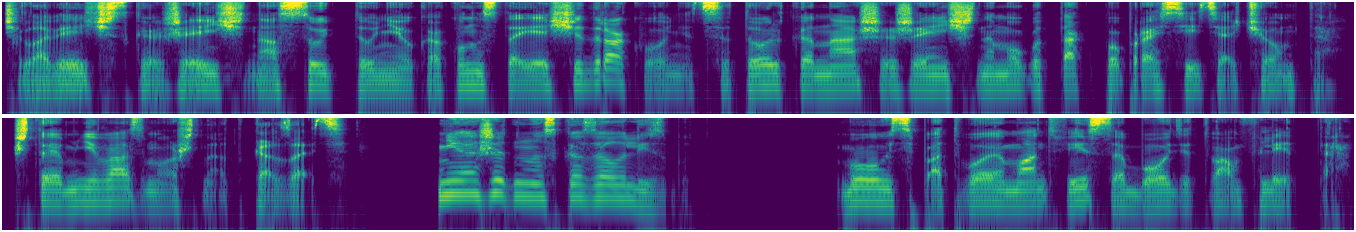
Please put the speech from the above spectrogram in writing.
Человеческая женщина, а суть-то у нее как у настоящей драконицы. Только наши женщины могут так попросить о чем-то, что им невозможно отказать. Неожиданно сказал Лизбут. «Будь, по-твоему, Анфиса будет вам флиттер.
